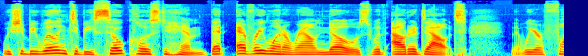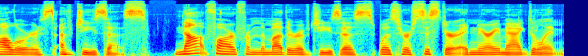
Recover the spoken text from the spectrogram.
We should be willing to be so close to him that everyone around knows without a doubt that we are followers of Jesus. Not far from the mother of Jesus was her sister and Mary Magdalene.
